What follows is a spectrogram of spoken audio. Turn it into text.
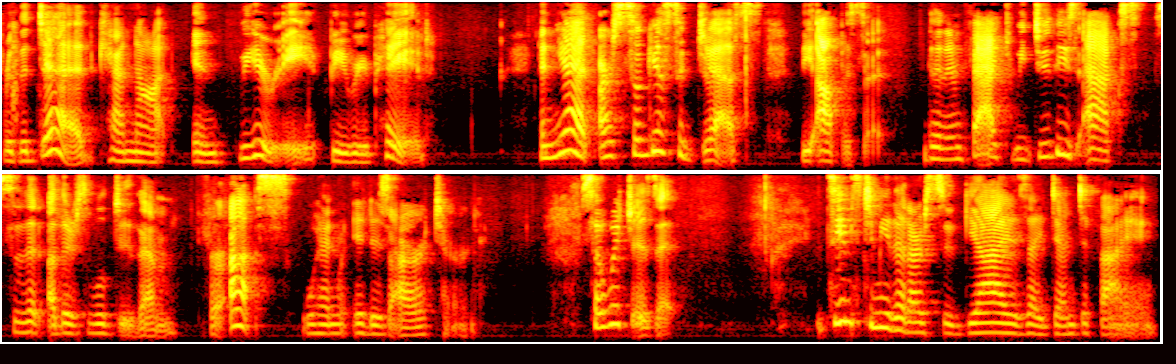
for the dead cannot, in theory, be repaid. And yet, our sugya suggests the opposite that in fact we do these acts so that others will do them for us when it is our turn. So, which is it? It seems to me that our sugya is identifying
